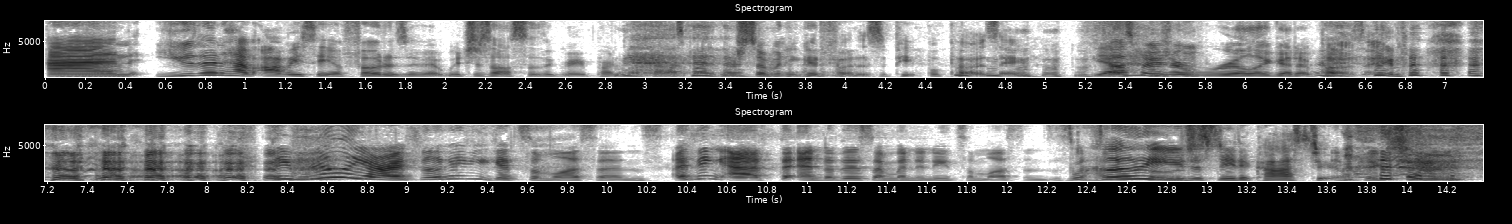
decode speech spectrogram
and you then have obviously have photos of it, which is also the great part about cosplay. There's so many good photos of people posing. yeah. Cosplayers are really good at posing. They really are. I feel like I could get some lessons. I think at the end of this, I'm going to need some lessons. as to well, how to clearly you just need a costume. pictures.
